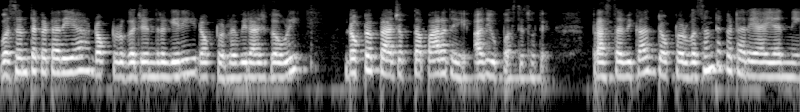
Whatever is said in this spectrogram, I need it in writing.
Vasant Kataria doctor Gajendra Giri doctor Raviraj Gawali doctor Prajakta Pardhe आदी उपस्थित होते. प्रास्ताविकात डॉक्टर वसंत कटारिया यांनी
